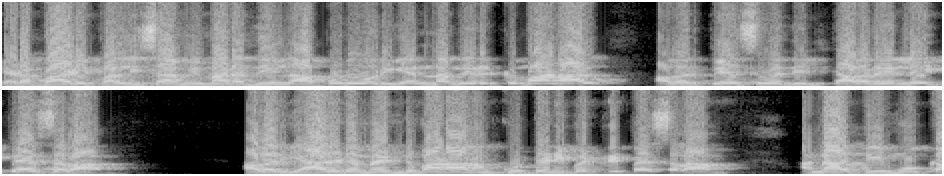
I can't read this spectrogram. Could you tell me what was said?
எடப்பாடி பழனிசாமி மனதில் அப்படி ஒரு எண்ணம் இருக்குமானால் அவர் பேசுவதில் தவறில்லை பேசலாம். அவர் யாரிடம் வேண்டுமானாலும் கூட்டணி பற்றி பேசலாம். அண்ணா திமுக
